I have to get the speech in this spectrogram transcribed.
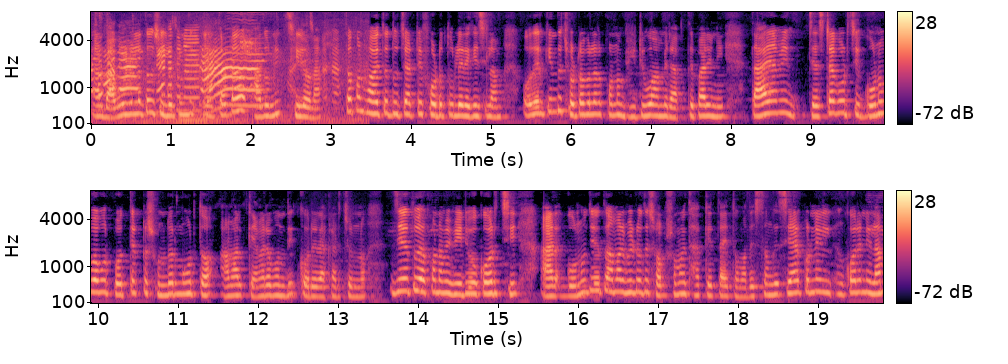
আর বাবুর বেলাতেও ছিল কিন্তু এতটা আধুনিক ছিল না তখন হয়তো দু চারটে ফটো তুলে রেখেছিলাম ওদের কিন্তু ছোটোবেলার কোনো ভিডিও আমি রাখতে পারিনি তাই আমি চেষ্টা করছি গনুবাবুর প্রত্যেকটা সুন্দর মুহূর্ত আমার ক্যামেরাবন্দি করে রাখার জন্য যেহেতু এখন আমি ভিডিও করছি আর গনু যেহেতু আমার ভিডিওতে সবসময় থাকে তাই তোমাদের সঙ্গে শেয়ার করে নিলাম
